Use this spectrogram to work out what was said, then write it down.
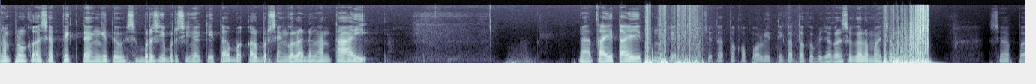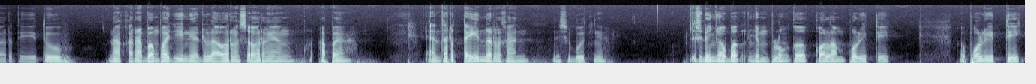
nyemplung ke septic tank gitu. Sebersih bersihnya kita bakal bersenggolan dengan tai. Nah tai tai itu mungkin maksudnya tokoh politik atau kebijakan segala macam seperti itu. Nah karena bang Panji ini adalah orang seorang yang apa ya entertainer kan disebutnya terus dia nyoba nyemplung ke kolam politik. Ke politik.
